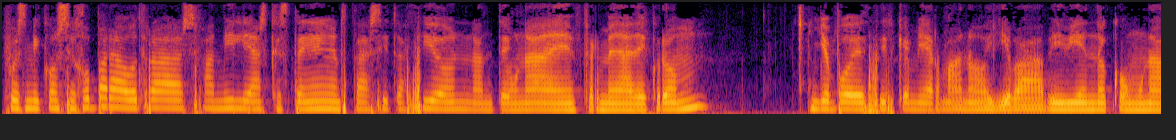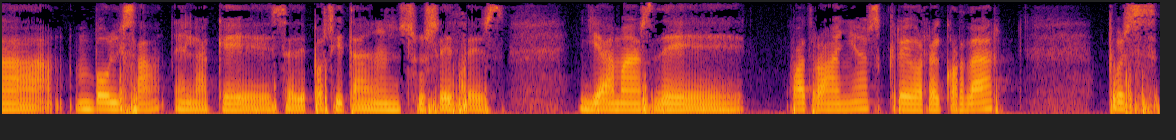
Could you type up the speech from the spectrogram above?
Pues mi consejo para otras familias que estén en esta situación ante una enfermedad de Crohn, yo puedo decir que mi hermano lleva viviendo con una bolsa en la que se depositan sus heces ya más de cuatro años, creo recordar, pues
